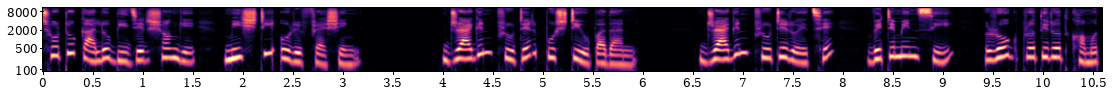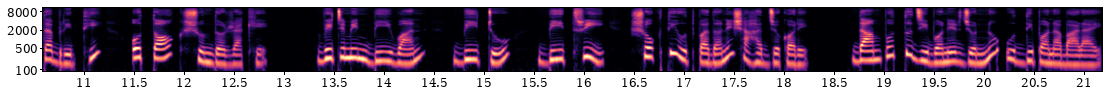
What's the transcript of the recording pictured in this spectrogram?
ছোট কালো বীজের সঙ্গে মিষ্টি ও রিফ্রেশিং। ড্র্যাগন ফ্রুটের পুষ্টি উপাদান। ড্র্যাগন ফ্রুটে রয়েছে ভিটামিন সি, রোগ প্রতিরোধ ক্ষমতা বৃদ্ধি ও ত্বক সুন্দর রাখে। Vitamin B one, B two, B three শক্তি উৎপাদনে সাহায্য করে, দাম্পত্য জীবনের জন্য উদ্দীপনা বাড়ায়।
